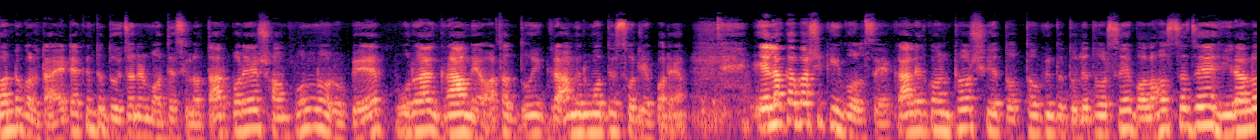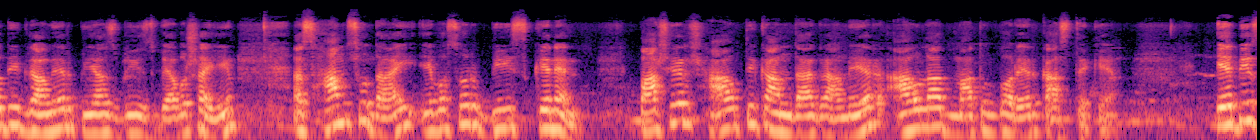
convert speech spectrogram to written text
গন্ডগোলটা এটা কিন্তু দুইজনের মধ্যে ছিল। তারপরে সম্পূর্ণরূপে পুরা গ্রামে অর্থাৎ দুই গ্রামের মধ্যে ছড়িয়ে পড়ে। এলাকাবাসী কি বলছে? কালের কণ্ঠ সে তথ্য কিন্তু তুলে ধরছে। বলা হচ্ছে যে হিরালদি গ্রামের পেঁয়াজ বীজ ব্যবসায়ী শামসু দাই এবছর বীজ কেনেন। পাশের সাউতিকান্দা গ্রামের আওলাদ মাতুব্বরের কাছ থেকে। এ বীজ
